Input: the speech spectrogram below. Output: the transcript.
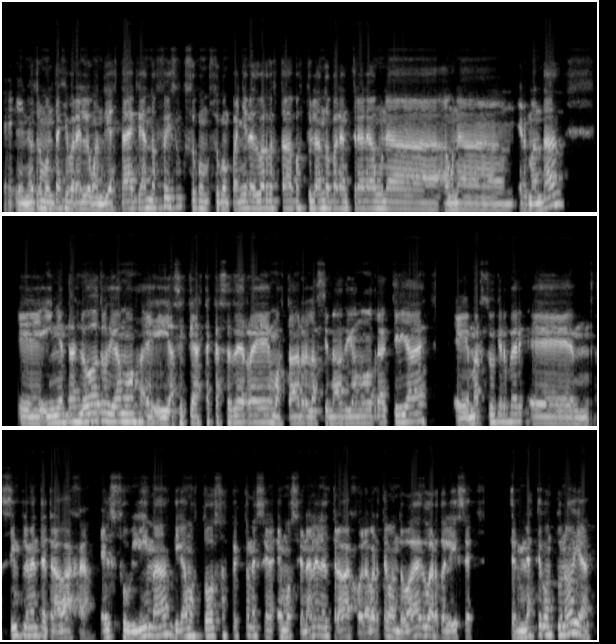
en otro montaje paralelo, cuando ya estaba creando Facebook, su, su, compañero Eduardo estaba postulando para entrar a una, a una hermandad. y mientras los otros, digamos, asistían a estas casas de remo, estaban relacionados, digamos, a otras actividades, eh, Mark Zuckerberg eh, simplemente trabaja, él sublima, digamos, todo su aspecto emocional en el trabajo. La parte cuando va a Eduardo le dice, ¿terminaste con tu novia?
